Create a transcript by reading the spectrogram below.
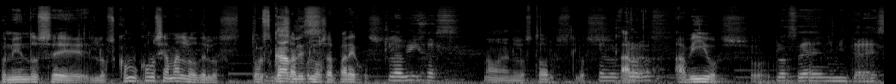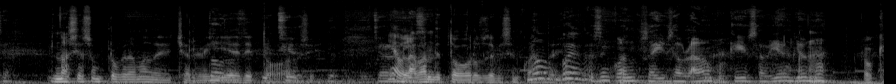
Poniéndose los, ¿cómo, cómo se llama lo de los, los cables? Los, aparejos. Clavijas. No, en los toros, los, ¿En los ar- toros? avíos. o- No sé, ni me interesa. no hacías un programa de charrería y de Toros, toros, sí. de- de- Y hablaban sí. de toros de vez en cuando. No, y- pues de vez en cuando pues, ellos hablaban porque ellos sabían, yo no. Ok.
